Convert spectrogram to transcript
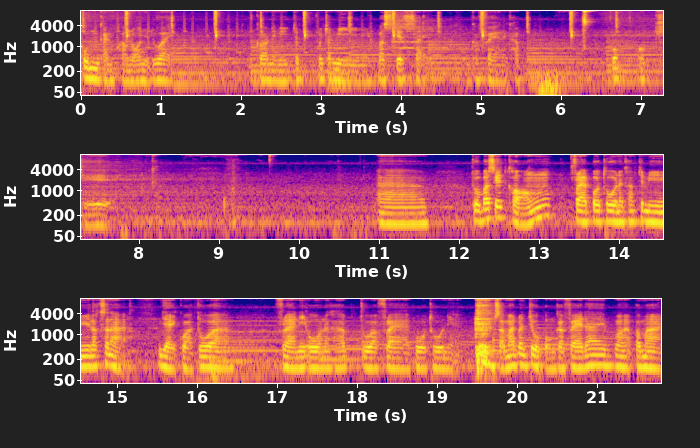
คุ้มกันความร้อนอยู่ด้วย ก็ในนี้จะก็จะมีบาสเกตใส่ของกาแฟนะครับปุ๊บโอเคตัวบาสเกตของแฟร์โปรโทนะครับจะมีลักษณะใหญ่กว่าตัวแฟร์นีโอนะครับ ตัวแฟร์โปรโทเนี่ย สามารถบรรจุผงกาแฟได้ประมาณ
